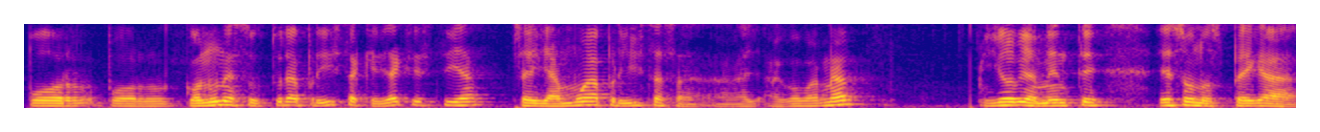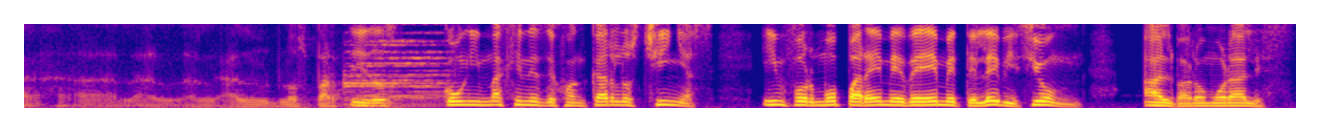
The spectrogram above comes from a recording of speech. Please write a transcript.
por, por, con una estructura priista que ya existía, se llamó a priistas a, a, gobernar y obviamente eso nos pega a, a, los partidos. Con imágenes de Juan Carlos Chiñas, informó para MBM Televisión Álvaro Morales.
